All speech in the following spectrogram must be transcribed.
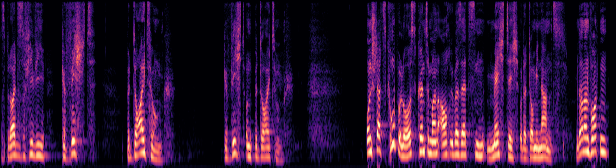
Das bedeutet so viel wie Gewicht, Bedeutung. Gewicht und Bedeutung. Und statt skrupellos könnte man auch übersetzen mächtig oder dominant. Mit anderen Worten,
